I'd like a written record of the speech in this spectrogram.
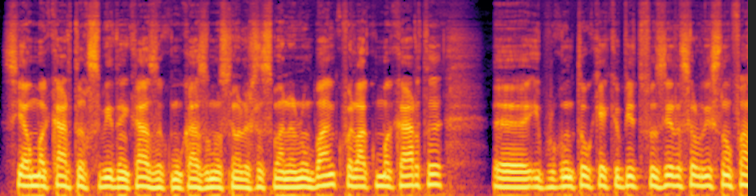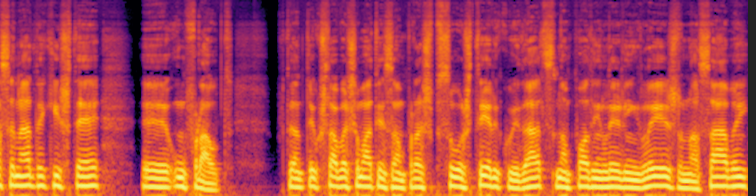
se há uma carta recebida em casa, como o caso de uma senhora esta semana num banco, foi lá com uma carta e perguntou o que é que havia de fazer. A senhora disse: Não faça nada, que isto é um fraude. Portanto, eu gostava de chamar a atenção para as pessoas terem cuidado, se não podem ler inglês não sabem,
